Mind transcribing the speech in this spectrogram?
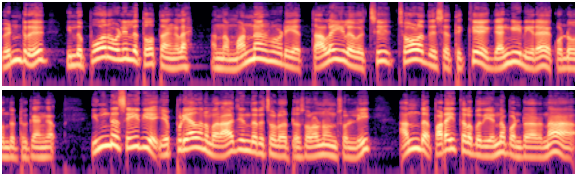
வென்று இந்த போகிற வழியில் தோத்தாங்களே அந்த மன்னர்களுடைய தலையில் வச்சு சோழ தேசத்துக்கு கங்கை நீரை கொண்டு வந்துட்டு இருக்காங்க. இந்த செய்தியை எப்படியாவது நம்ம ராஜேந்திர சோழர்கிட்ட சொல்லணும்னு சொல்லி அந்த படைத்தளபதி என்ன பண்ணுறாருன்னா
